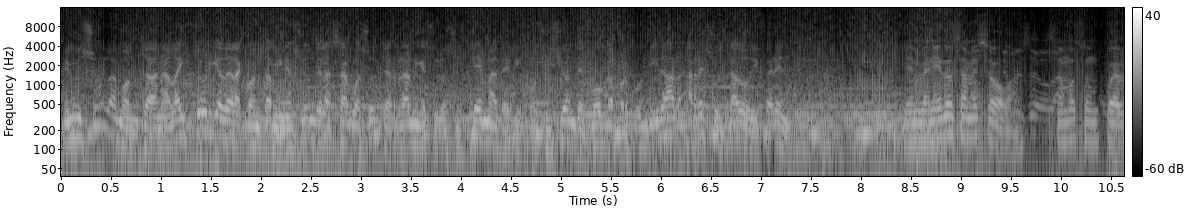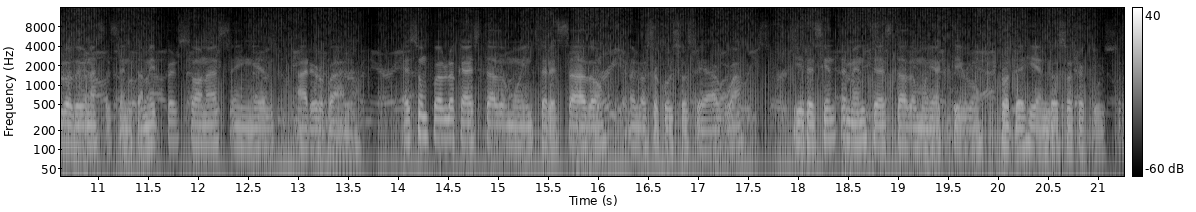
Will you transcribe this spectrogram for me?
En Missoula, Montana, la historia de la contaminación de las aguas subterráneas y los sistemas de disposición de poca profundidad ha resultado diferente. Bienvenidos a Missoula. Somos un pueblo de unas 60.000 personas en el área urbana. Es un pueblo que ha estado muy interesado en los recursos de agua y recientemente ha estado muy activo protegiendo esos recursos.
